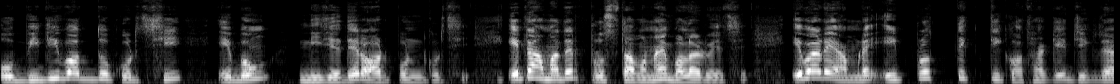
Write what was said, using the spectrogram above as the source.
ও বিধিবদ্ধ করছি এবং নিজেদের অর্পণ করছি। এটা আমাদের প্রস্তাবনায় বলা রয়েছে। এবারে আমরা এই প্রত্যেকটি কথাকে যেটা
